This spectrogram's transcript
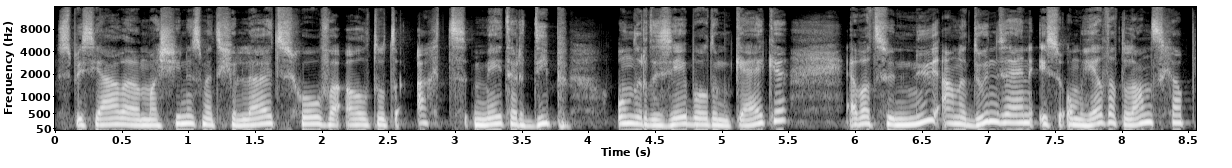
speciale machines met geluidsschoven al tot acht meter diep onder de zeebodem kijken. En wat ze nu aan het doen zijn, is om heel dat landschap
